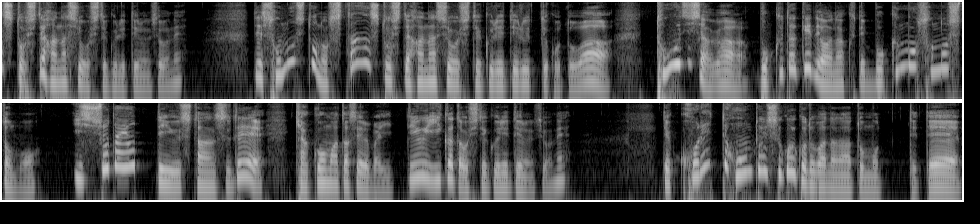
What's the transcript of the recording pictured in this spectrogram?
ンスとして話をしてくれてるんですよね。で、その人のスタンスとして話をしてくれてるってことは、当事者が僕だけではなくて僕もその人も一緒だよっていうスタンスで客を待たせればいいっていう言い方をしてくれてるんですよね。で、これって本当にすごい言葉だなと思ってて、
